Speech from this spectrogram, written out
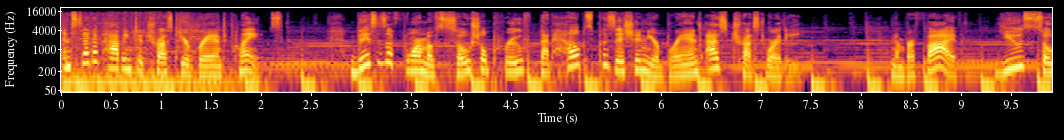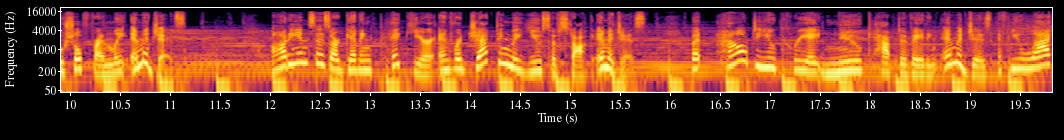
instead of having to trust your brand claims. This is a form of social proof that helps position your brand as trustworthy. Number five, use social friendly images. Audiences are getting pickier and rejecting the use of stock images. But how do you create new, captivating images if you lack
